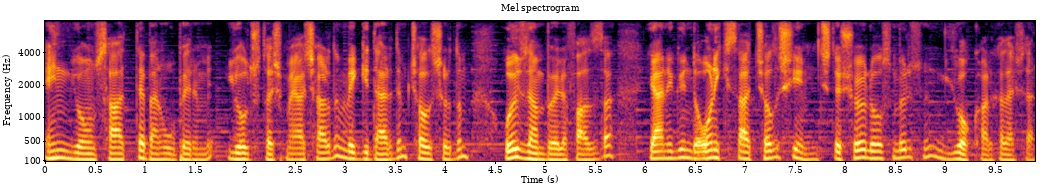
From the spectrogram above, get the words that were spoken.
en yoğun saatte ben Uber'imi yolcu taşımaya açardım ve giderdim, çalışırdım. O yüzden böyle fazla. Yani günde 12 saat çalışayım, işte şöyle olsun böyle olsun yok arkadaşlar.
